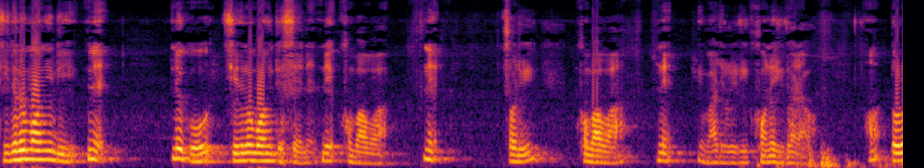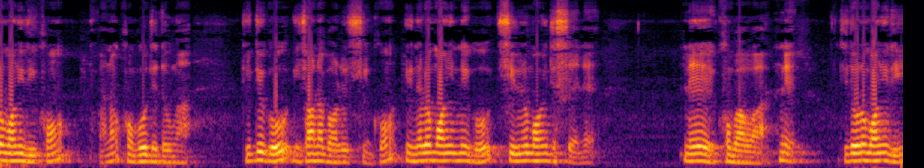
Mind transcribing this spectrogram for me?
ဒီသုံးလုံးပေါင်းကြီးဒီနှစ်နှစ်ကိုခြေနှလုံးပေါင်းကြီး30နဲ့နှစ်ခွန်ပါပါနှစ် sorry ခွန်ပါပါ နှစ်ဒီမှာကျွန်တော်တို့ဒီခွန်နဲ့ယူထားတာ哦ဟောသုံးလုံးပေါင်းကြီးဒီခွန်ဒီမှာနော်ခွန်ကိုတစ်တုံးကဒီတစ်ကိုဒီချောင်းနဲ့ပေါင်းလို့ရှိရင်ခွန်ဒီနှလုံးပေါင်းကြီးနှစ်ကိုခြေနှလုံးပေါင်းကြီး30နဲ့နှစ်ခွန်ပါပါနှစ်ဒီသုံးလုံးပေါင်းကြီးဒီ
